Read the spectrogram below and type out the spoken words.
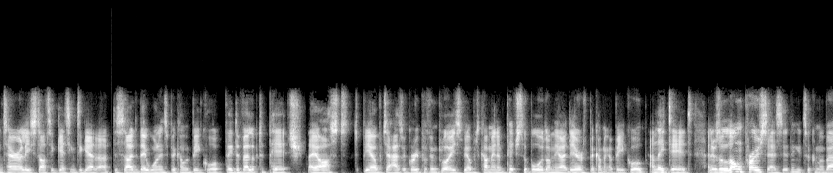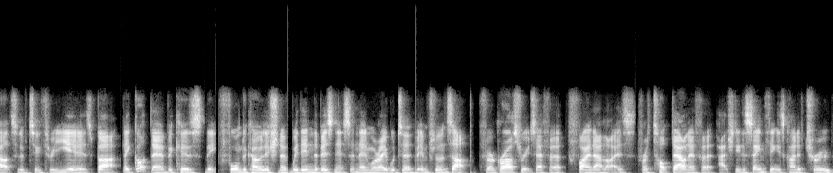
voluntarily started getting together, decided they wanted to become a B Corp. They developed a pitch. They asked to be able to, as a group of employees, to be able to come in and pitch the board on the idea of becoming a B Corp. And they did. And it was a long process. I think it took them about sort of two, three years, but they got there because they formed a coalition of within the business and then were able to influence up. For a grassroots effort, find allies. For a top down effort, actually the same thing is kind of true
